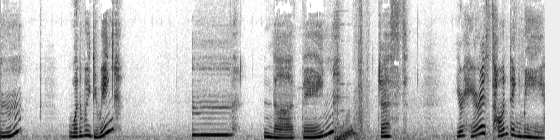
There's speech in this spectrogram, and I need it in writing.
Hmm? What am I doing? Mm, nothing. Just. Your hair is taunting me.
